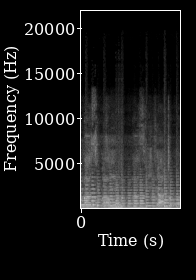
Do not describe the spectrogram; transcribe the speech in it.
mama see my womb. See got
